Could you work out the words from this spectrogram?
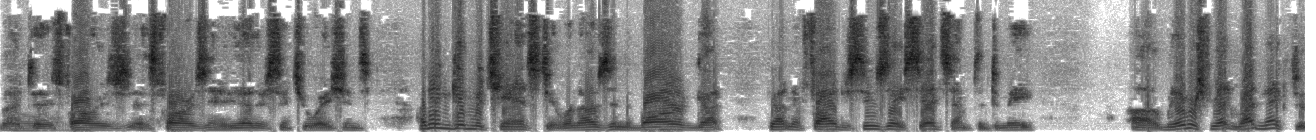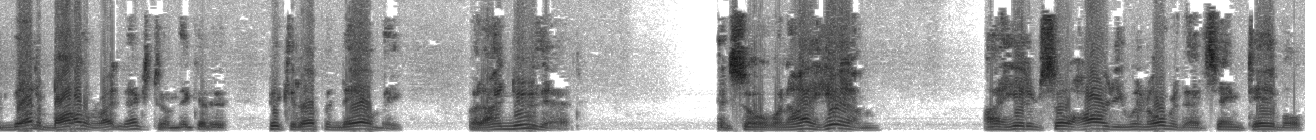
But oh. as far as as far as any of the other situations, I didn't give him a chance to. When I was in the bar and got got in a fight, as soon as they said something to me, uh, they were right next to them. They had a bottle right next to them. They could have picked it up and nailed me, but I knew that. And so when I hit him, I hit him so hard he went over that same table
